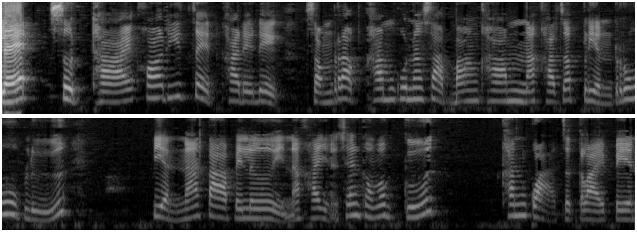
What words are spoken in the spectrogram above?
และสุดท้ายข้อที่ 7 ค่ะเด็กๆสำหรับคำคุณศัพท์บางคำนะคะ จะเปลี่ยนรูปหรือ เปลี่ยนหน้าตาไปเลยนะคะ อย่างเช่นคำว่า good ขั้นกว่าจะกลายเป็น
